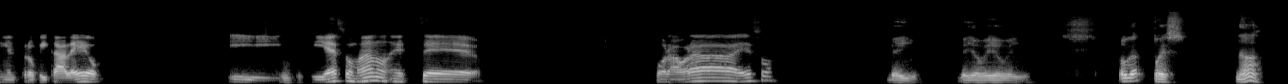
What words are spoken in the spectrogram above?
en el tropicaleo. Y, y eso, mano, este por ahora eso. Bello, bello, bello, bello. Ok, pues nada.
